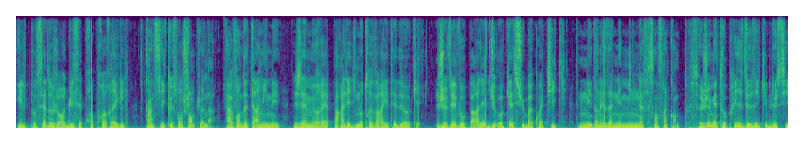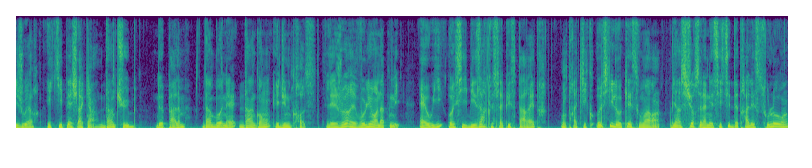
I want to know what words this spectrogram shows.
il possède aujourd'hui ses propres règles ainsi que son championnat. Avant de terminer, j'aimerais parler d'une autre variété de hockey. Je vais vous parler du hockey subaquatique, né dans les années 1950. Ce jeu met aux prises deux équipes de 6 joueurs, équipés chacun d'un tube, de palme, d'un bonnet, d'un gant et d'une crosse. Les joueurs évoluent en apnée. Eh oui, aussi bizarre que cela puisse paraître, on pratique aussi le hockey sous-marin. Bien sûr, cela nécessite d'être allé sous l'eau, hein.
